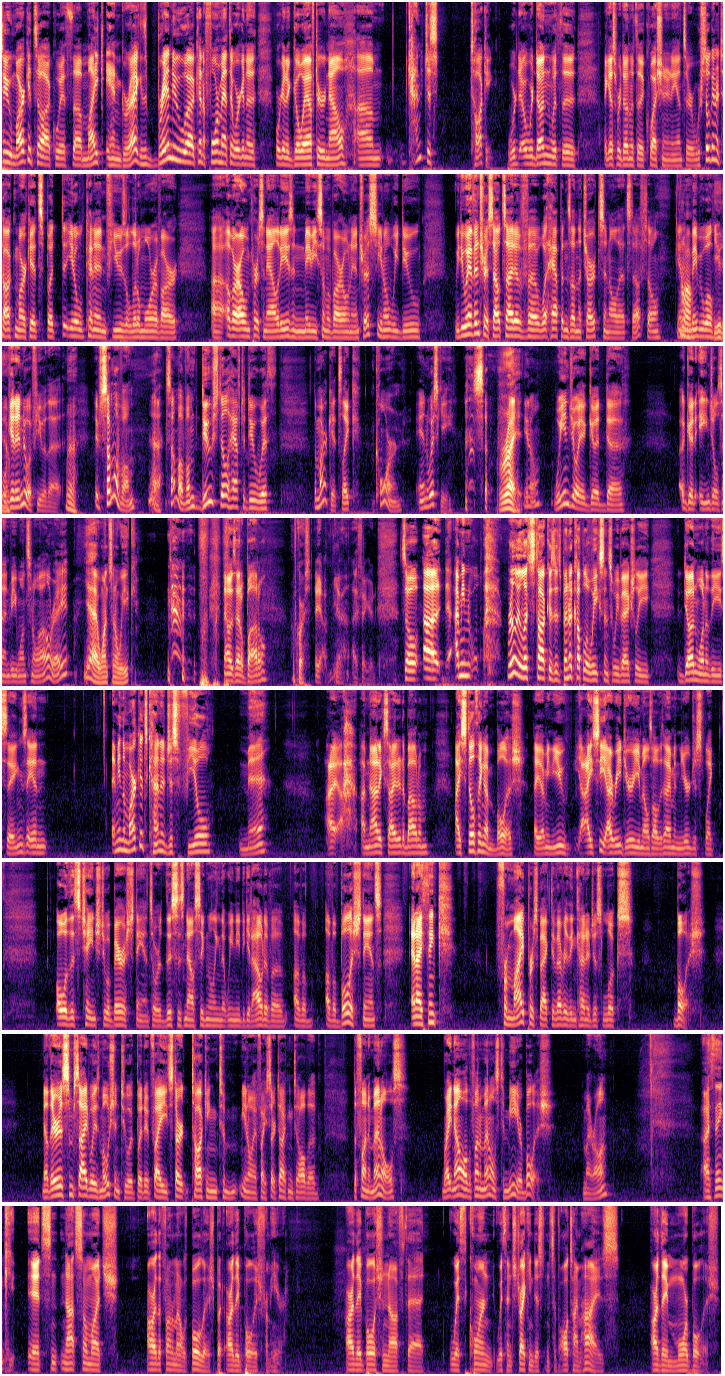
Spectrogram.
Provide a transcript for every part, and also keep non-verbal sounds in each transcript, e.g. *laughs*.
to Market Talk with uh, Mike and Greg. It's a brand new uh, kind of format that we're gonna we're gonna go after now. Um, kind of just talking. We're we're done with the. I guess we're done with the question and answer. We're still going to talk markets, but you know, kind of infuse a little more of our uh, of our own personalities and maybe some of our own interests. You know, we do we do have interests outside of uh, what happens on the charts and all that stuff. So you know, Well, maybe we'll we'll get into a few of that. Yeah. If some of them, Yeah. some of them do still have to do with the markets, like corn and whiskey. *laughs* so Right. you know, we enjoy a good uh, a good Angel's Envy once in a while, right? Yeah, once in a week. *laughs* Now is that a bottle? Of course. Yeah, yeah, I figured. So, uh, I mean, really, let's talk because it's been a couple of weeks since we've actually done one of these things, and I mean, the markets kind of just feel meh. I I'm not excited about them. I still think I'm bullish. I, I mean, you, I see, I read your emails all the time, and you're just like, oh, this changed to a bearish stance, or this is now signaling that we need to get out of a of a of a bullish stance. And I think, from my perspective, everything kind of just looks bullish. Now there is some sideways motion to it, but if I start talking to you know, if I start talking to all the the fundamentals, right now all the fundamentals to me are bullish. Am I wrong? I think it's not so much are the fundamentals bullish, but are they bullish from here? Are they bullish enough that with corn within striking distance of all time highs, are they more bullish?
